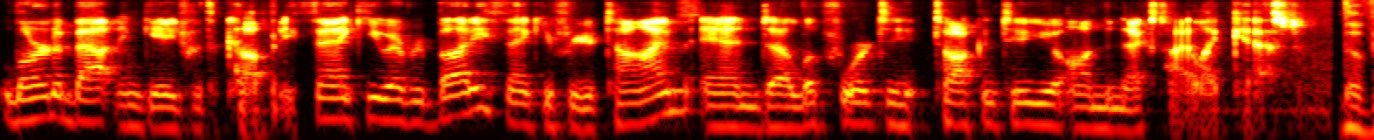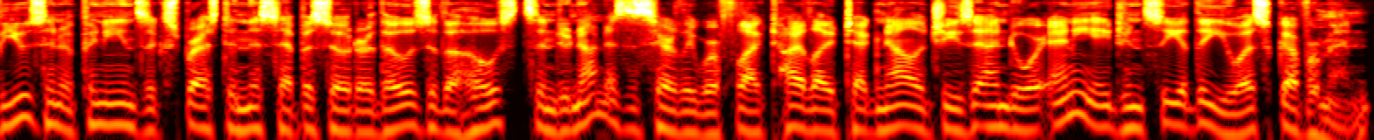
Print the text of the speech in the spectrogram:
learn about and engage with the company. Thank you, everybody. Thank you for your time, and uh, look forward to talking to you on the next Highlight Cast. The views and opinions expressed in this episode are those of the hosts and do not necessarily reflect Highlight Technologies and or any agency of the U.S. government.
